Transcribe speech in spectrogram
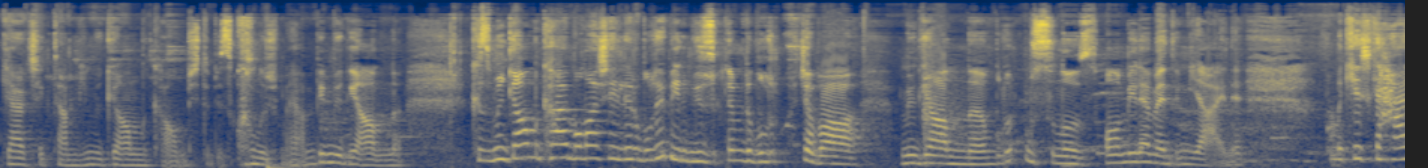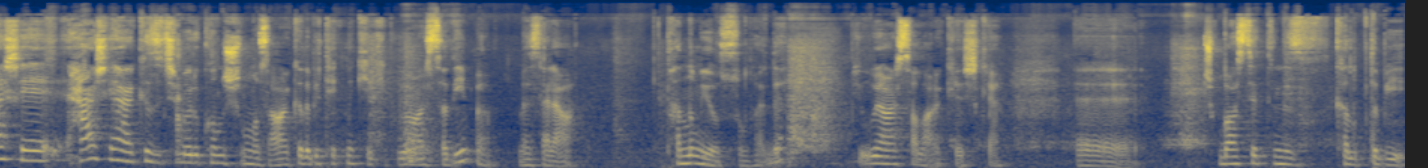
Gerçekten bir Müge Anlı kalmıştı biz konuşmayan bir Müge Anlı. Kız Müge Anlı kaybolan şeyleri buluyor. Benim yüzüklerimi de bulur mu acaba Müge Anlı? Bulur musunuz? Onu bilemedim yani. Ama keşke her şey her şey herkes için böyle konuşulmasa. Arkada bir teknik ekip uyarsa değil mi? Mesela tanımıyorsun hadi. Bir uyarsalar keşke. Ee, çünkü bahsettiğiniz kalıpta bir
